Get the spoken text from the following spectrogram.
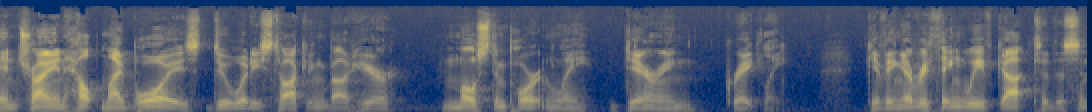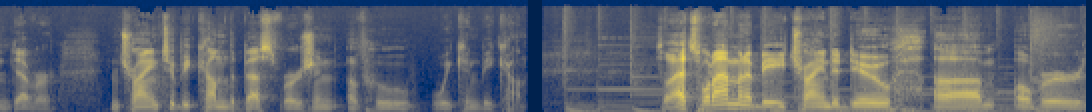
and try and help my boys do what he's talking about here. Most importantly, daring greatly, giving everything we've got to this endeavor and trying to become the best version of who we can become. So that's what I'm going to be trying to do um, over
